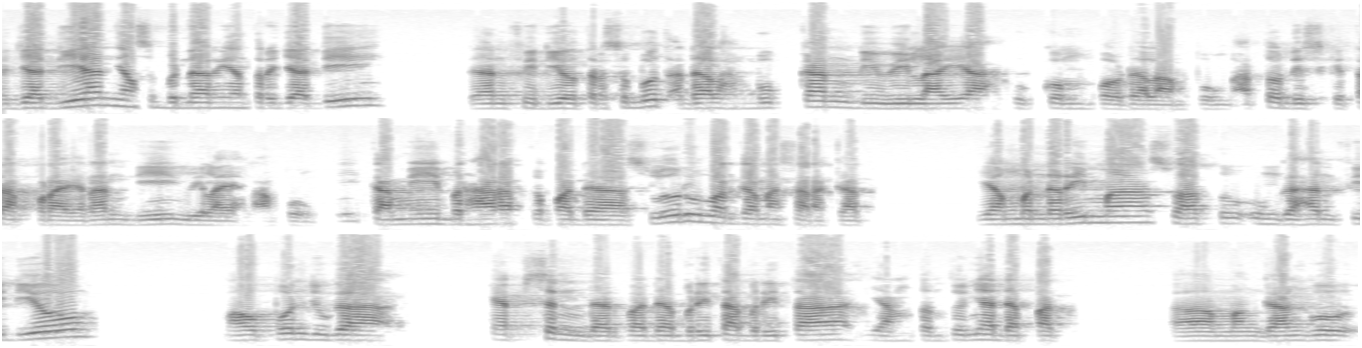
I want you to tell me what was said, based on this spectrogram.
kejadian yang sebenarnya terjadi dan video tersebut adalah bukan di wilayah hukum Polda Lampung atau di sekitar perairan di wilayah Lampung. Kami berharap kepada seluruh warga masyarakat yang menerima suatu unggahan video maupun juga caption daripada berita-berita yang tentunya dapat uh, mengganggu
